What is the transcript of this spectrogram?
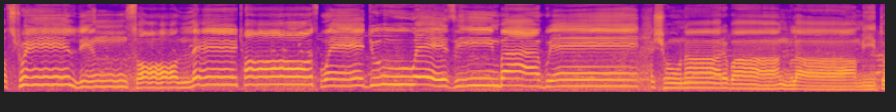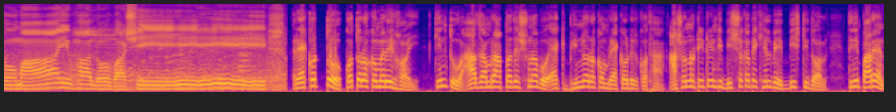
Australians all let us we Zimbabwe সোনার বাংলা আমি তোমায় ভালোবাসি রেকর্ড তো কত রকমেরই হয় কিন্তু আজ আমরা আপনাদের শোনাবো এক ভিন্ন রকম রেকর্ডের কথা। আসন্ন টি টোয়েন্টি বিশ্বকাপে খেলবে বিশটি দল। তিনি পারেন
